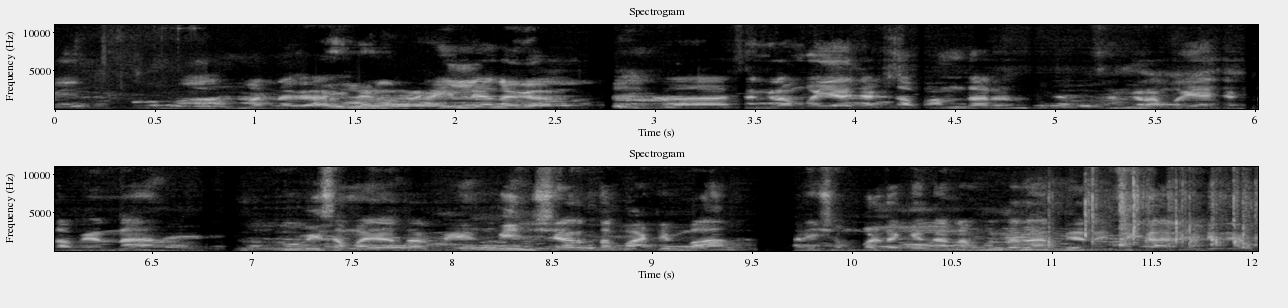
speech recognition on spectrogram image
अहमदनगर अहिल्यानगर संग्राम भैया जगताप आमदार संग्राम भैया जगताप यांना धोबी समाजातर्फे बिनशर्त पाठिंबा आणि शंभर टक्के त्यांना मतदान देण्याची कार्यवाही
